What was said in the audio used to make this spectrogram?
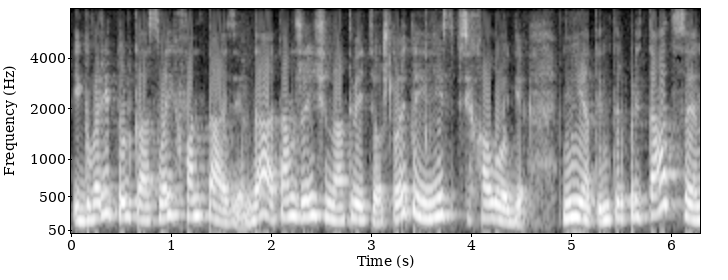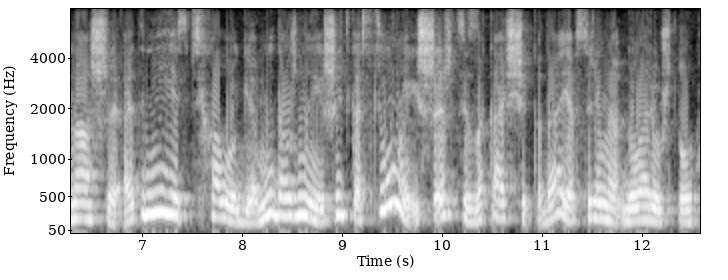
и говорить только о своих фантазиях. Да? А там женщина ответила, что это и есть психология. Нет, интерпретация наши, а это не есть психология. Мы должны шить костюмы из шерсти заказчика. Да? Я все время говорю, что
